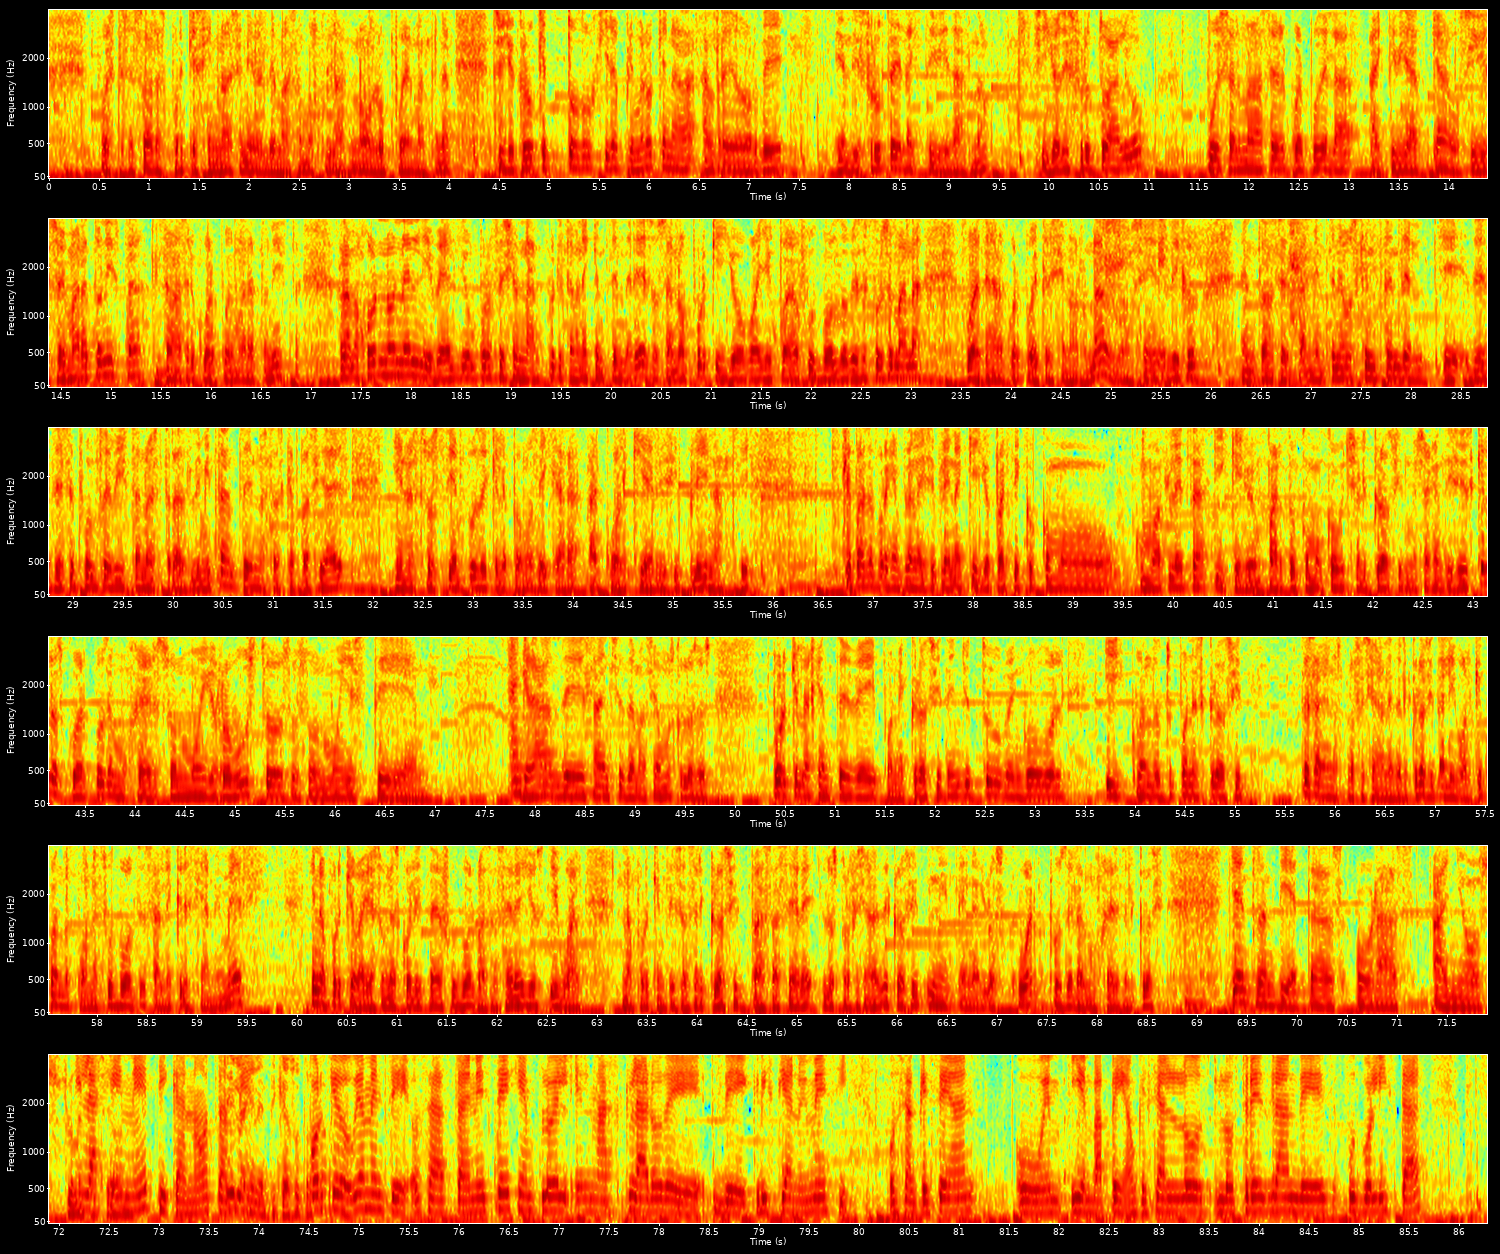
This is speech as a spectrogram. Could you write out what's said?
Pues tres horas, porque si no, ese nivel de masa muscular no lo pueden mantener. Entonces, yo creo que todo gira primero que nada alrededor de el disfrute de la actividad, ¿no? Si yo disfruto algo, pues se me va a hacer el cuerpo de la actividad que hago. Si soy maratonista, se me va a hacer el cuerpo de maratonista. A lo mejor no en el nivel de un profesional, porque también hay que entender eso. O sea, no porque yo vaya a jugar fútbol dos veces por semana, voy a tener el cuerpo de Cristiano Ronaldo. ¿Sí, me explico? Entonces también tenemos que entender eh, desde ese punto de vista nuestras limitantes, nuestras capacidades y nuestros tiempos de que le podemos dedicar a, a cualquier disciplina. ¿sí? ¿Qué pasa, por ejemplo, en la disciplina que yo practico como, como atleta y que yo imparto como coach, el CrossFit? Mucha gente dice, es que los cuerpos de mujer son muy robustos o son muy este grandes, anchos, demasiado musculosos. Porque la gente ve y pone CrossFit en YouTube, en Google, y cuando tú pones CrossFit, te salen los profesionales del CrossFit, al igual que cuando pones fútbol te sale Cristiano y Messi. Y no porque vayas a una escuelita de fútbol vas a ser ellos. Igual, no porque empieces a hacer CrossFit vas a ser eh, los profesionales de CrossFit ni tener los cuerpos de las mujeres del CrossFit. Ya entran dietas, horas, años, Y la genética, ¿no? También. Y la genética es otra Porque obviamente, o sea, hasta en este ejemplo el, más claro de, de Cristiano y Messi, o sea, que sean o y Mbappé, aunque sean los, los tres grandes futbolistas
